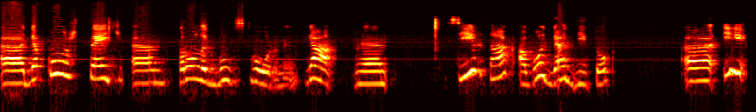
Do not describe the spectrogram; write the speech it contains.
е, для кого ж цей ролик був створений? Для всіх, так, або для діток. І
